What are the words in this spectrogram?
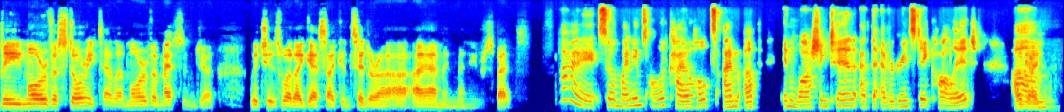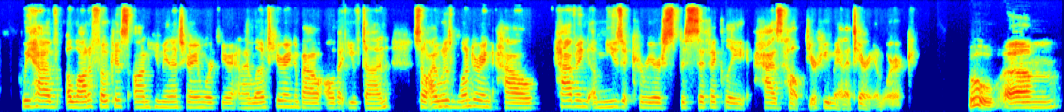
be more of a storyteller, more of a messenger, which is what I guess I consider I, I am in many respects. Hi, so my name's Olive Kyle Holtz. I'm up in Washington at the Evergreen State College. Okay. Um, we have a lot of focus on humanitarian work here, and I loved hearing about all that you've done. So I was wondering how having a music career specifically has helped your humanitarian work. Oh, um,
